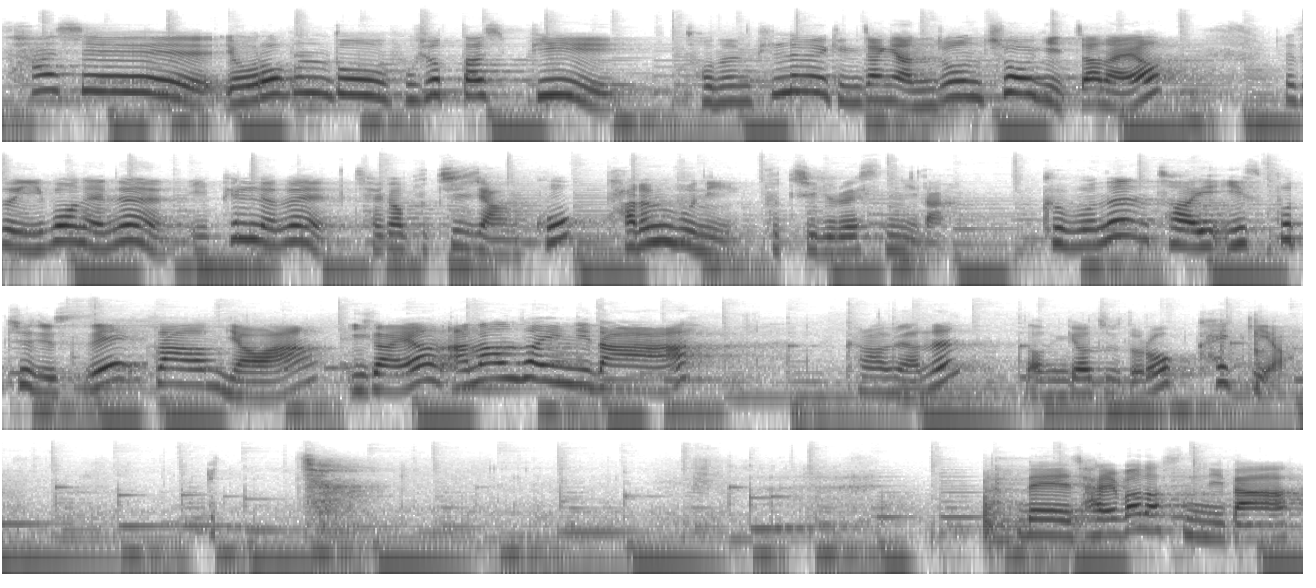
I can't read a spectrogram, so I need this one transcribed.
사실 여러분도 보셨다시피 저는 필름에 굉장히 안 좋은 추억이 있잖아요. 그래서 이번에는 이 필름을 제가 붙이지 않고 다른 분이 붙이기로 했습니다. 그분은 저희 e스포츠 뉴스의 싸움 여왕 이가연 아나운서입니다. 그러면은 넘겨주도록 할게요. 네, 잘 받았습니다.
